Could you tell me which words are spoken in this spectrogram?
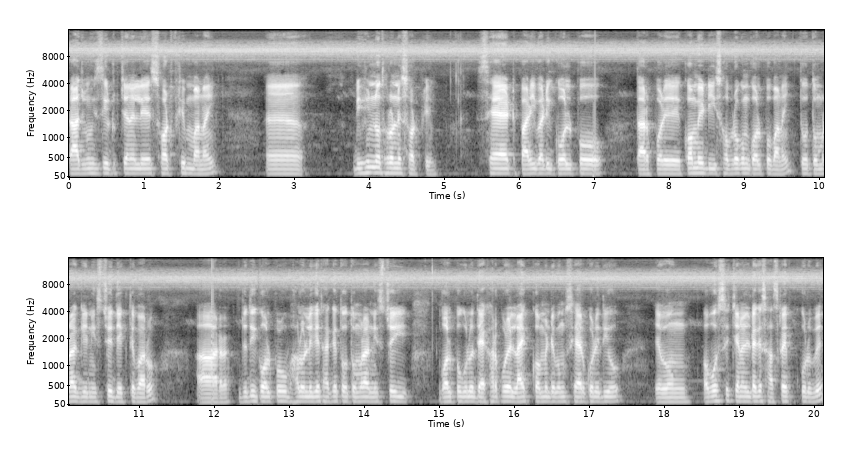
রাজমুভিস ইউটিউব চ্যানেলে শর্ট ফিল্ম বানাই বিভিন্ন ধরনের শর্ট ফিল্ম স্যাট পারিবারিক গল্প, তারপরে কমেডি সব রকম গল্প বানাই। তো তোমরা গিয়ে নিশ্চয়ই দেখতে পারো। আর যদি গল্প ভালো লেগে থাকে তো তোমরা নিশ্চয়ই গল্পগুলো দেখার পরে লাইক কমেন্ট এবং শেয়ার করে দিও এবং অবশ্যই চ্যানেলটাকে সাবস্ক্রাইব করবে।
